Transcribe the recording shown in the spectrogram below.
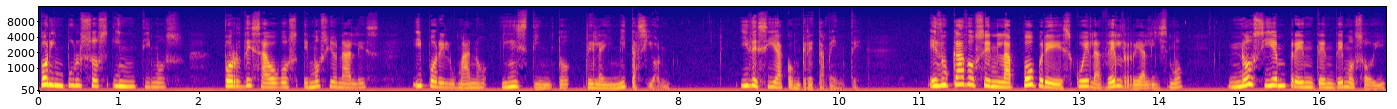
por impulsos íntimos, por desahogos emocionales y por el humano instinto de la imitación. Y decía concretamente, educados en la pobre escuela del realismo, no siempre entendemos hoy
